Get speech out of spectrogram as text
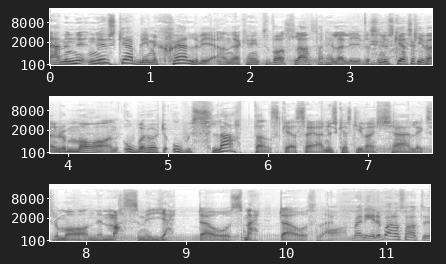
Ja, men nu, nu ska jag bli mig själv igen. Jag kan ju inte vara Zlatan hela livet. Så nu ska jag skriva en roman. Oerhört oslatan ska jag säga. Nu ska jag skriva en kärleksroman med massor med hjärta och smärta och sådär. Ja, men är det bara så att eh,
